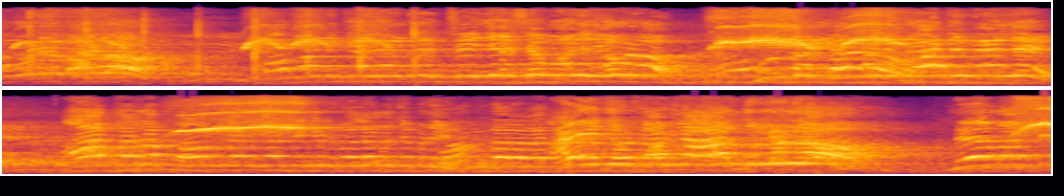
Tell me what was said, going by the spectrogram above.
ఎవడు వాడు? పవన్ కళ్యాణ్ మీద చెయ్యి వేసేవాడు ఎవడు? ముందు పవన్ దాటి వెళ్ళి, ఆ తర్వాత పవన్ కళ్యాణ్ దగ్గరికి వెళ్ళమని చెప్పండి. ఐదు ఆంధ్రులలో మేమంతా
